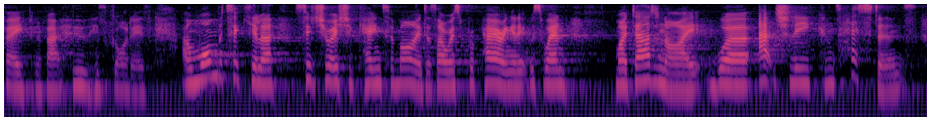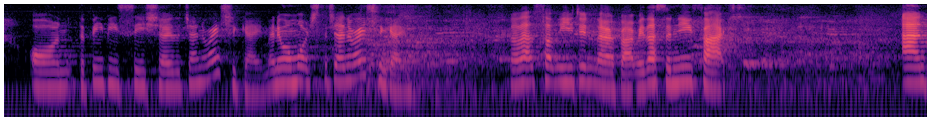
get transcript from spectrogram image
faith and about who his God is. And one particular situation came to mind as I was preparing, and it was when my dad and I were actually contestants on the BBC show The Generation Game. Anyone watch The Generation Game? Now, that's something you didn't know about me. That's a new fact. And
